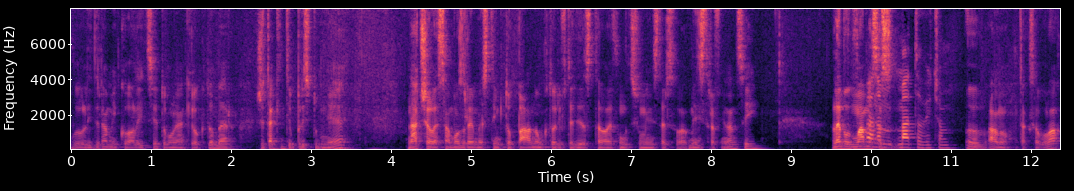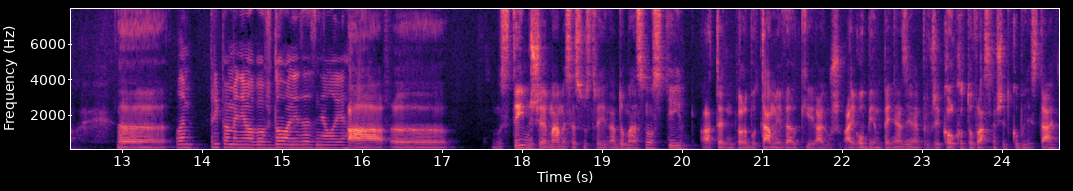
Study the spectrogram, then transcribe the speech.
lídrami koalície, to bol nejaký oktober, že takýto prístup nie. Na čele samozrejme s týmto pánom, ktorý vtedy zastával aj funkciu ministra financí. Lebo s máme pánom sa... Matovičom. Uh, áno, tak sa volá. Uh, Len pripomeniem, lebo už dlho nezaznelo jeho. A uh, s tým, že máme sa sústrediť na domácnosti, a ten, lebo tam je veľký aj, už, aj objem peňazí, najprv, že koľko to vlastne všetko bude stať.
